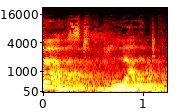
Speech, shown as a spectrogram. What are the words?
First blood.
